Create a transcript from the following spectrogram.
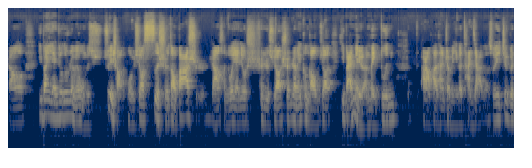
然后一般研究都认为我们最少我们需要四十到八十，然后很多研究甚至需要是认为更高，我们需要一百美元每吨二氧化碳这么一个碳价格。所以这个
